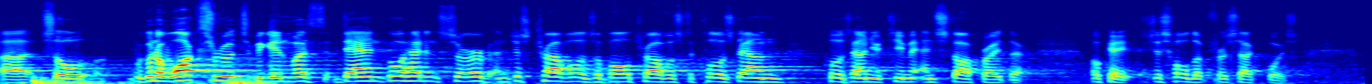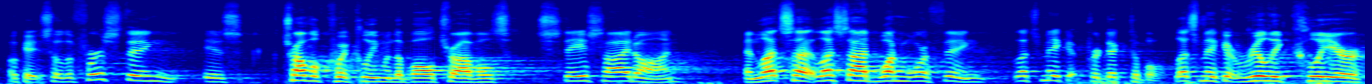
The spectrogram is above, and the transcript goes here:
Uh, so we're going to walk through it to begin with. Dan, go ahead and serve and just travel as the ball travels to close down, close down your teammate and stop right there. Okay, just hold up for a sec, boys. Okay, so the first thing is travel quickly when the ball travels, stay side on. And let's, uh, let's add one more thing. Let's make it predictable. Let's make it really clear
